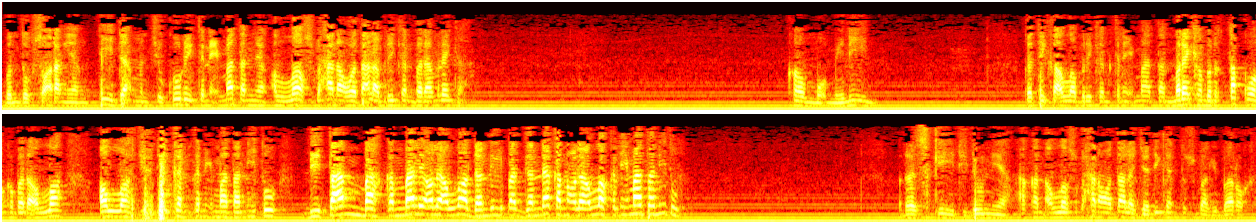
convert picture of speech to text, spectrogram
Bentuk seorang yang tidak mencukuri kenikmatan yang Allah Subhanahu wa taala berikan pada mereka. Kaum mukminin ketika Allah berikan kenikmatan, mereka bertakwa kepada Allah, Allah jadikan kenikmatan itu ditambah kembali oleh Allah dan dilipat gandakan oleh Allah kenikmatan itu. Rezeki di dunia akan Allah Subhanahu wa taala jadikan itu sebagai barokah.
